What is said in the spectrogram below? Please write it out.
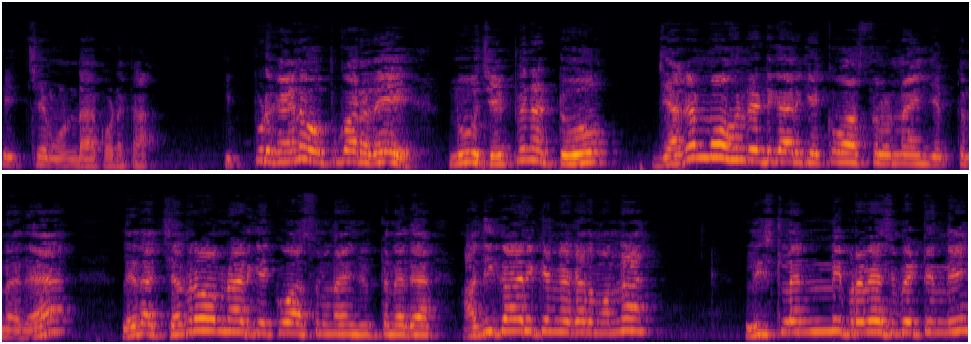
పిచ్చెముండా కొడక. ఇప్పటికైనా ఒప్పుకోరరే నువ్వు చెప్పినట్టు జగన్మోహన్ రెడ్డి గారికి ఎక్కువ ఆస్తులు ఉన్నాయని చెప్తున్నదే? లేదా చంద్రబాబు నాయుడుకి ఎక్కువ ఆస్తులు ఉన్నాయని చెప్తున్నదే? అధికారికంగా కదా మొన్న లిస్టులన్నీ ప్రవేశపెట్టింది.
